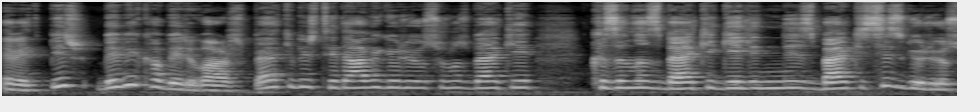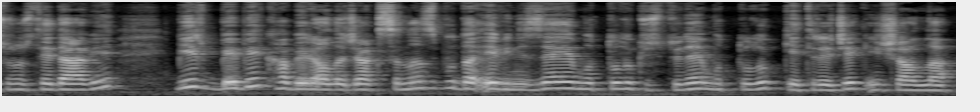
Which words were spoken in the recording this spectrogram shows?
Evet bir bebek haberi var. Belki bir tedavi görüyorsunuz. Belki kızınız, belki gelininiz, belki siz görüyorsunuz tedavi. Bir bebek haberi alacaksınız. Bu da evinize mutluluk üstüne mutluluk getirecek inşallah.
